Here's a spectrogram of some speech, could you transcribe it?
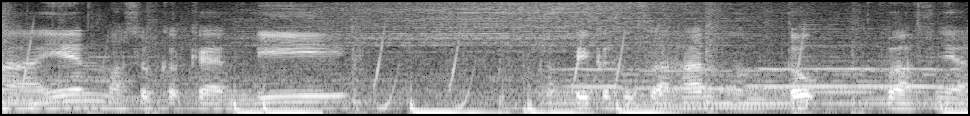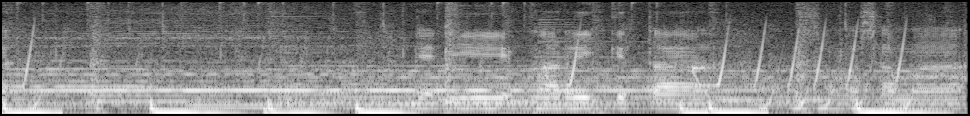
main masuk ke Candy tapi kesusahan untuk buffnya mari kita sama-sama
